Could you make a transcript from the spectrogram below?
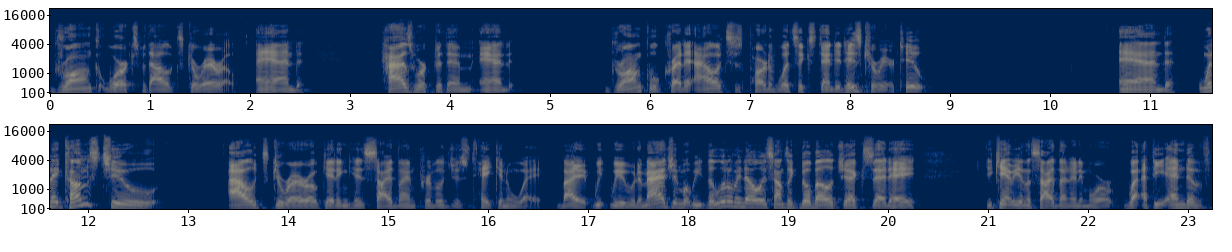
Gronk works with Alex Guerrero and has worked with him. And Gronk will credit Alex as part of what's extended his career, too. And when it comes to Alex Guerrero getting his sideline privileges taken away by, we, we would imagine what we, the little we know, it sounds like Bill Belichick said, hey, you can't be on the sideline anymore at the end of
